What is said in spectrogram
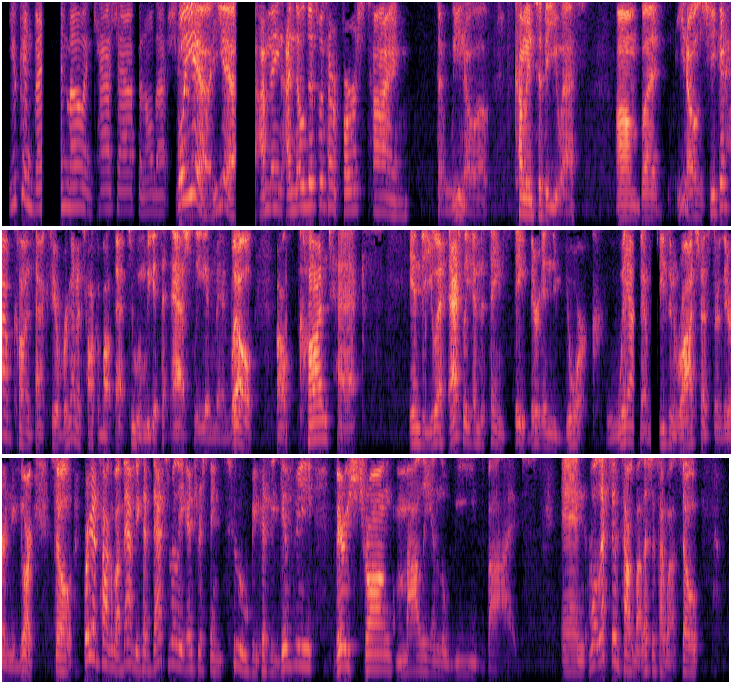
you can Venmo and Cash App and all that shit. Well, yeah, yeah. I mean, I know this was her first time that we know of coming to the U.S. Um, but you know, she could have contacts here. We're going to talk about that too when we get to Ashley and Manuel. Uh, contacts in the U.S. Actually, in the same state. They're in New York with Yeah. them. She's in Rochester. They're in New York. So we're going to talk about that because that's really interesting too. Because it gives me very strong Molly and Luis vibes. And well, let's just talk about. Let's just talk about. So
